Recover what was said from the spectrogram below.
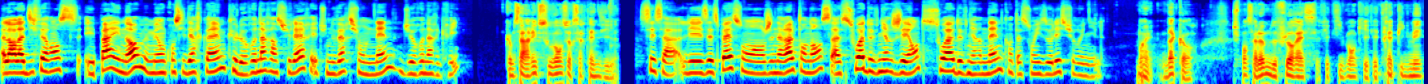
Alors, la différence est pas énorme, mais on considère quand même que le renard insulaire est une version naine du renard gris. Comme ça arrive souvent sur certaines îles. C'est ça. Les espèces ont en général tendance à soit devenir géantes, soit à devenir naines quand elles sont isolées sur une île. Ouais, d'accord. Je pense à l'homme de Flores, effectivement, qui était très pygmé.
